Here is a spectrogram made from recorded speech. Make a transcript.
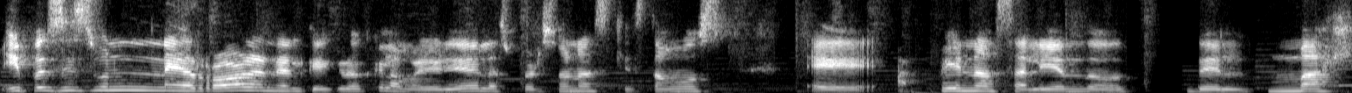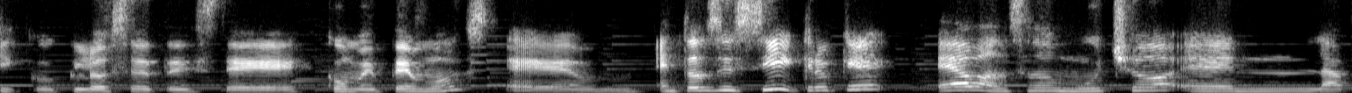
Y pues es un error en el que creo que la mayoría de las personas que estamos eh, apenas saliendo del mágico closet este, cometemos. Em, entonces sí, creo que he avanzado mucho en la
